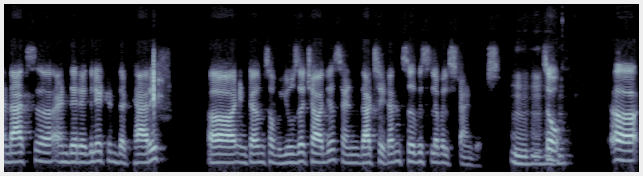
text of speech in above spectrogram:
and access, uh, and they regulated the tariff uh, in terms of user charges and that's it and service level standards Mm-hmm. so uh,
